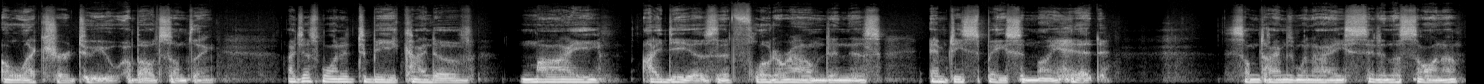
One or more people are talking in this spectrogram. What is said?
a lecture to you about something. I just want it to be kind of my ideas that float around in this empty space in my head. Sometimes when I sit in the sauna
